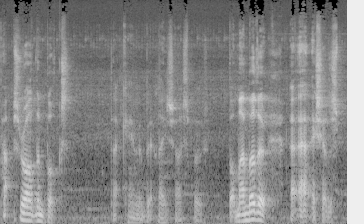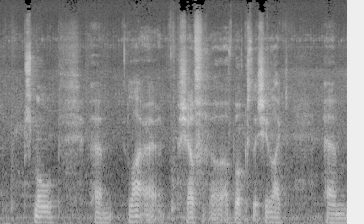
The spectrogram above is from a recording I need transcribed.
perhaps rather than books that came a bit later I suppose but my mother uh, actually had a small um, li- uh, shelf of, books that she liked um,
